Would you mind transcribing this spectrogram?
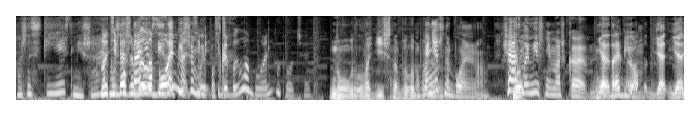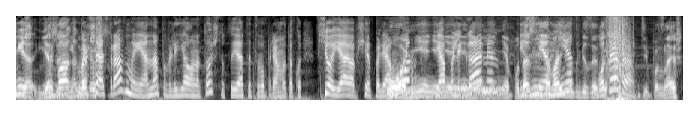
Может, все-таки есть, Миша? Но тебе же было больно. Тебе, тебе было больно, получается? Ну, логично было ну, больно. конечно, больно. Сейчас ну, мы Миш немножко нет, добьем. Так, я, я, Миш, я, я ты была не большая говорю, травма, и она повлияла на то, что ты от этого прямо такой, все, я вообще полиамор, О, не, не, я не, полигамен, не, не, не, подожди, измен давай нет. Вот, без этого. вот это? Типа, знаешь,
